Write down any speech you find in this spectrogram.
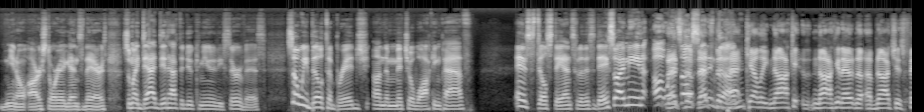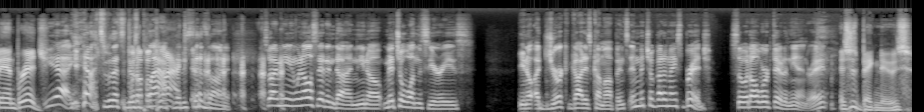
you know, our story against theirs. So my dad did have to do community service. So we built a bridge on the Mitchell walking path. And it still stands to this day. So I mean, oh, when That's it's all the, said that's and the done, Pat Kelly knock, knocking out an obnoxious fan bridge. Yeah, yeah. So that's there's a up a plaque, plaque. that it says on it. So I mean, when all said and done, you know, Mitchell won the series. You know, a jerk got his comeuppance, and Mitchell got a nice bridge. So it all worked out in the end, right? This is big news.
